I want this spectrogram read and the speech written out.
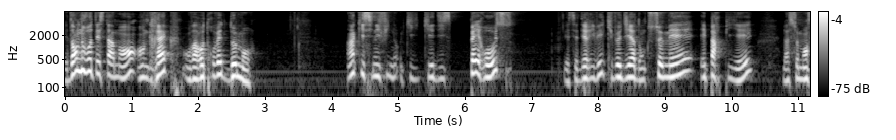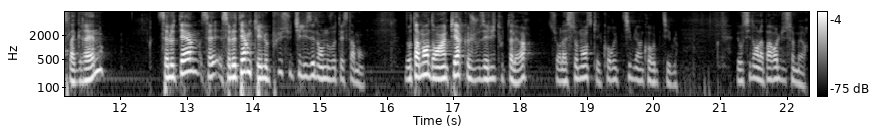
Et dans le Nouveau Testament, en grec, on va retrouver deux mots. Un qui, signifie, qui, est dit speiros, et c'est dérivé, qui veut dire donc semer, éparpiller, la semence, la graine. C'est le, terme, c'est le terme qui est le plus utilisé dans le Nouveau Testament, notamment dans un Pierre que je vous ai lu tout à l'heure, sur la semence qui est corruptible et incorruptible, et aussi dans la parole du semeur.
